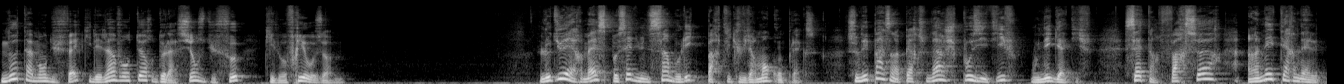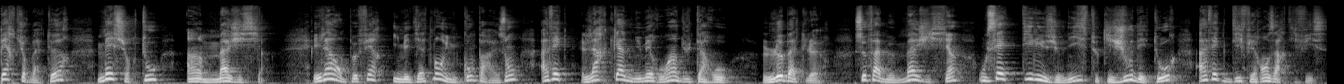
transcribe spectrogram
notamment du fait qu'il est l'inventeur de la science du feu qu'il offrit aux hommes. Le dieu Hermès possède une symbolique particulièrement complexe. Ce n'est pas un personnage positif ou négatif. C'est un farceur, un éternel perturbateur, mais surtout un magicien. Et là, on peut faire immédiatement une comparaison avec l'arcane numéro 1 du tarot, le battleur, ce fameux magicien ou cet illusionniste qui joue des tours avec différents artifices.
